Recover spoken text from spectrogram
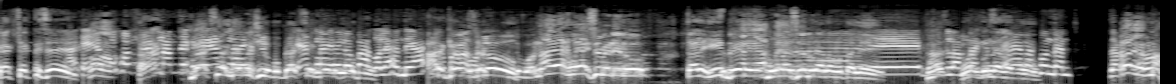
ব্যাগ চেকতেছে এই এতক্ষণ দেখলাম যে ব্যাগ চেক কি হব ব্যাগ চেক একলাই হলো পাগল এখন দিয়ে আর কেউ আসলো না একলাই আছে বেটি তাহলে হি মোবাইল দিয়ে দেবো তাহলে। বুঝলাম না বল কিছু। কোনটা এই, যাব? আমার ফোন দেন যাবেন। এই না।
